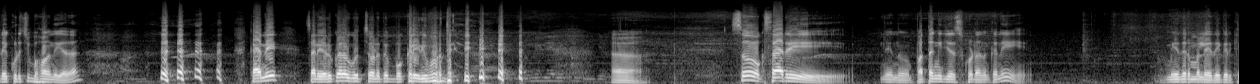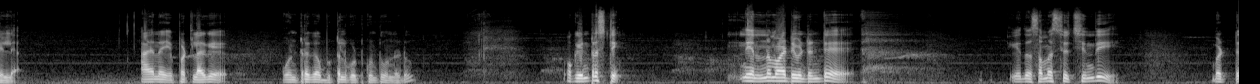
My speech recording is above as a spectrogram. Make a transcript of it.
రే కుర్చీ బాగుంది కదా? కానీ చాలా ఎరుకలో కూర్చోడితే బొక్కలు ఇరిగిపోతాయి. సో ఒకసారి నేను పతంగి చేసుకోవడానికని మేదరి మల్లయ్య దగ్గరికి వెళ్ళా. ఆయన ఎప్పట్లాగే ఒంటరిగా బుట్టలు కొట్టుకుంటూ ఉన్నాడు. ఒక ఇంట్రెస్టింగ్ నేను అన్నమాట ఏమిటంటే ఏదో సమస్య వచ్చింది బట్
